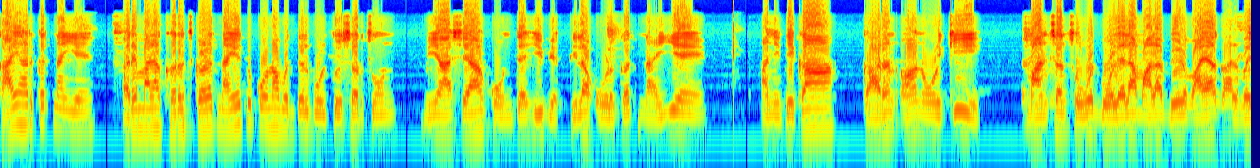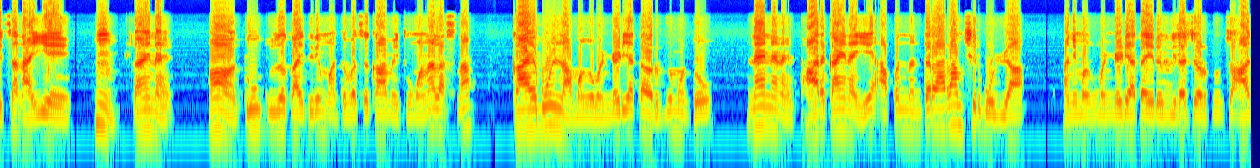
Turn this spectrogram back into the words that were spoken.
काय हरकत नाहीये. अरे मला खरंच कळत नाहीये तू कोणाबद्दल बोलतोय अर्जुन मी अशा कोणत्याही व्यक्तीला ओळखत नाहीये. आणि ते का? कारण अनोळखी. माणसांसोबत बोलायला मला वेळ वाया घालवायचा नाहीये. हम्म काय नाही. हा तू तुझं काहीतरी महत्वाचं काम आहे तू म्हणालास ना? काय बोल ना मग मंडळी आता अर्जुन म्हणतो नाही नाही नाही फार काय नाहीये. आपण नंतर आरामशीर बोलूया. आणि मग मंडळी आता हे रविराज हात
